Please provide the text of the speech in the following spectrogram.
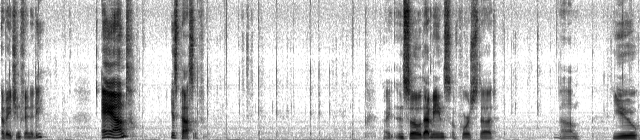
of H infinity and is passive. right? And so that means, of course, that um, u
